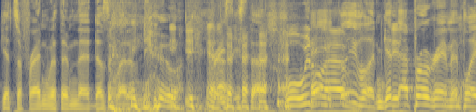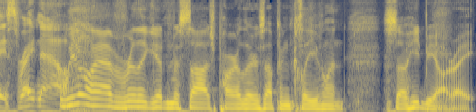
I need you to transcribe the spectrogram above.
gets a friend with him that doesn't let him do crazy stuff. Well, we don't hey, have- Cleveland, get it- that program in place right now. We don't have really good massage parlors up in Cleveland, so he'd be all right.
